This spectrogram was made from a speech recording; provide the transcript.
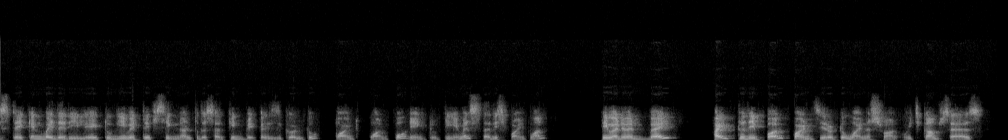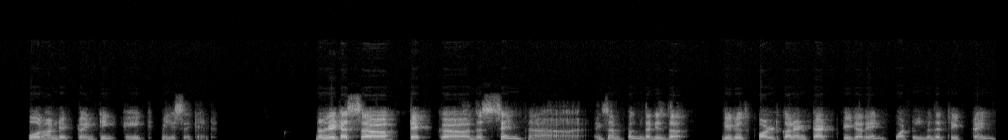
is taken by the relay to give a trip signal to the circuit breaker is equal to 0.14 into TMS that is 0.1 divided by 5 to the power 0.02 minus 1 which comes as 428 millisecond. Now let us uh, take uh, the same uh, example that is the due to fault current at feeder A what will be the trip time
